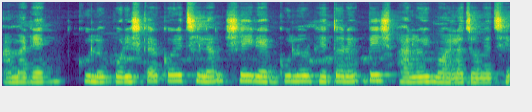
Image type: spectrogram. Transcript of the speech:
আমার র্যাকগুলো পরিষ্কার করেছিলাম, সেই র্যাকগুলোর ভেতরে বেশ ভালোই ময়লা জমেছে।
